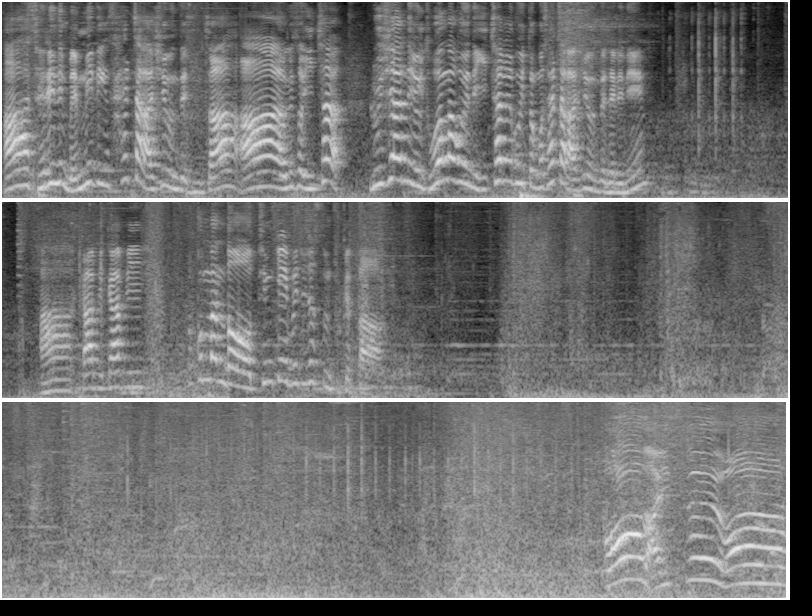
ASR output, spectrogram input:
아 제리님 맵리딩 살짝 아쉬운데 진짜? 아 여기서 2차 루시안님 여기 도망가고 있는데 2차 밀고 있던 거 살짝 아쉬운데 제리님? 아 까비 까비. 조금만 더 팀게임 해주셨으면 좋겠다. 어 나이스! 와.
